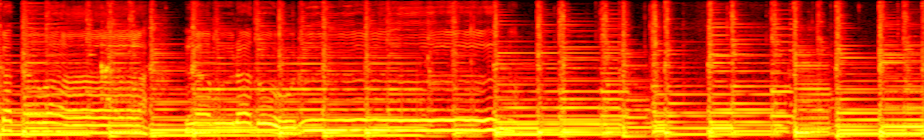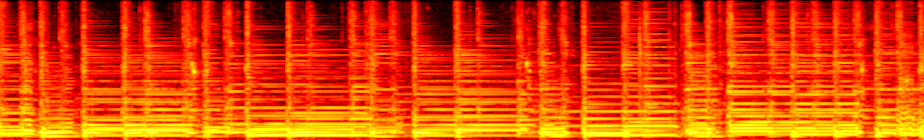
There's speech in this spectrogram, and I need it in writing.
方はラブラドールラブ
